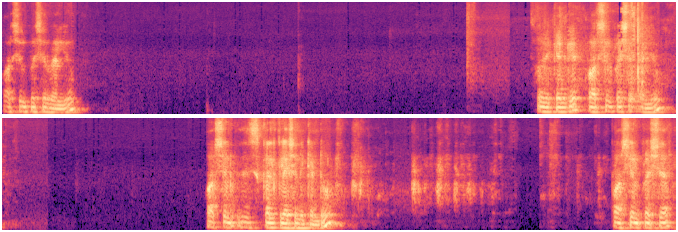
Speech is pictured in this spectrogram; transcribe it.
partial pressure value. So we can get partial pressure value. Partial this calculation we can do. Partial pressure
